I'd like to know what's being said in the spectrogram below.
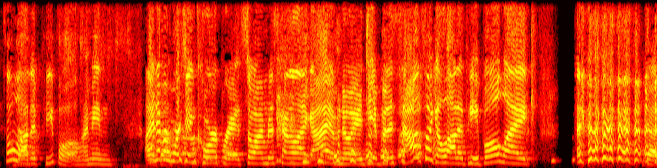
It's a lot of people. I mean, I never worked in corporate, so I'm just kind of like, I have no idea, but it sounds like a lot of people. Like, yeah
